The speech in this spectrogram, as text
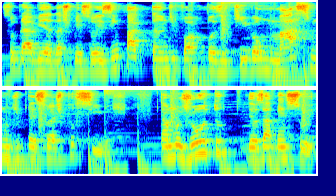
sobre a vida das pessoas, impactando de forma positiva o máximo de pessoas possíveis. Tamo junto, Deus abençoe.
